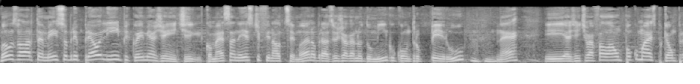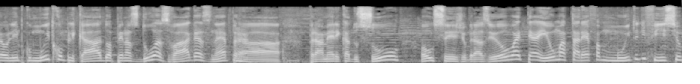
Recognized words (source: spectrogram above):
Vamos falar também sobre pré-olímpico, hein, minha gente? Começa neste final de semana, o Brasil joga no domingo contra o Peru, uhum. né? E a gente vai falar um pouco mais, porque é um pré-olímpico muito complicado, apenas duas vagas, né, para é. para América do Sul, ou seja, o Brasil vai ter aí uma tarefa muito difícil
